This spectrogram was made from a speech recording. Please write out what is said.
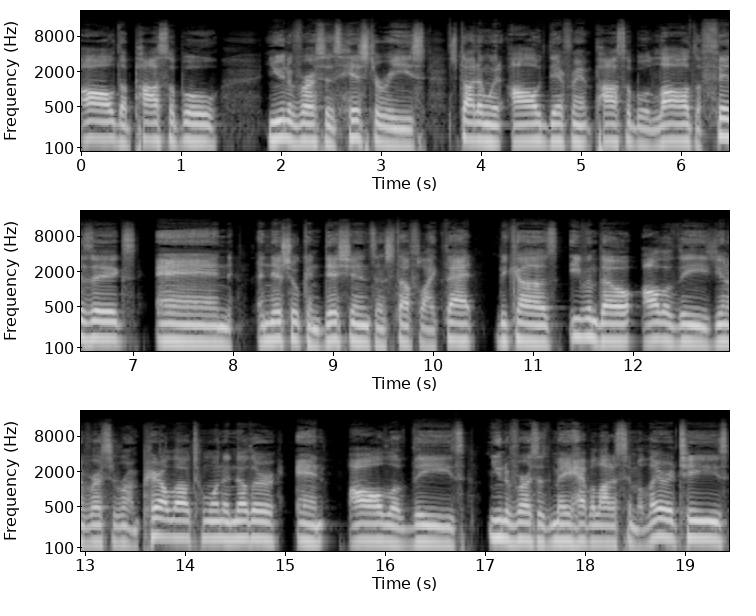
all the possible universe's histories, starting with all different possible laws of physics and initial conditions and stuff like that. Because even though all of these universes run parallel to one another and all of these universes may have a lot of similarities,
